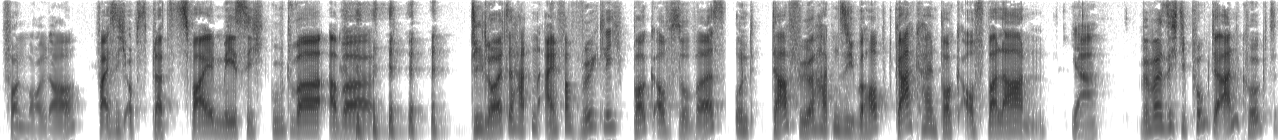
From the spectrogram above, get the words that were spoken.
von Moldau. Weiß nicht, ob es Platz 2 mäßig gut war, aber die Leute hatten einfach wirklich Bock auf sowas und dafür hatten sie überhaupt gar keinen Bock auf Balladen. Ja. Wenn man sich die Punkte anguckt,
